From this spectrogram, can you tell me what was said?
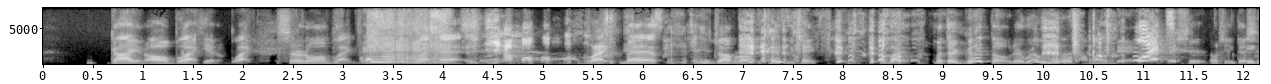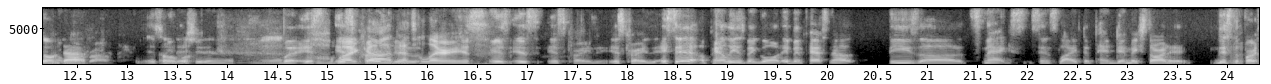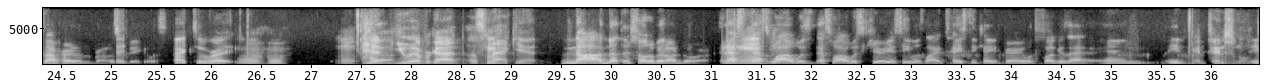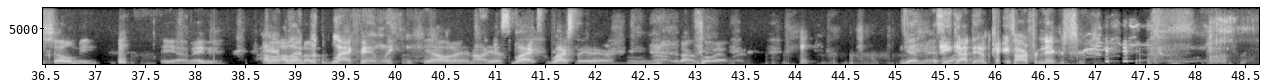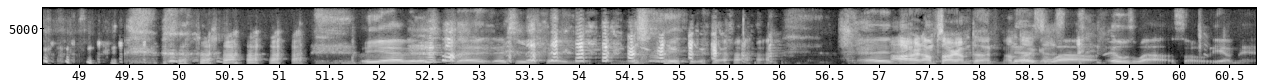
guy in all black. He had a black shirt on, black pants, black hat, Yo, black mask, and he dropped off the tasty cakes. I was like, but they're good though. They're really good. I'm like, damn, What? That shit. Don't you eat that He shit gonna no more, die. bro. It's Don't over. that shit in there. Yeah. But it's oh it's my crazy, god, that's hilarious. It's it's it's crazy. It's crazy. They said apparently it's been going. They've been passing out these uh snacks since like the pandemic started. This is the first I've heard of it, bro. It's ridiculous. Right, too right. hmm Mm. Have Yeah. you ever got a snack yet? Nah, nothing showed up at our door, and that's Mm. that's why I was that's why I was curious. He was like, "Tasty cake fairy, what the fuck is that?" And he Intentional. he showed me. yeah, maybe. I don't, I don't know. but the black family. Yeah, I don't. Yes, blacks blacks stay there. Mm, No, we're not gonna go that way. Yeah, man. It's These wild. goddamn cakes aren't for niggers. yeah, man, that's, that that shit is crazy. And All right, I'm sorry, I'm done. I'm done, that's guys. wild. It was wild. So yeah, man.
